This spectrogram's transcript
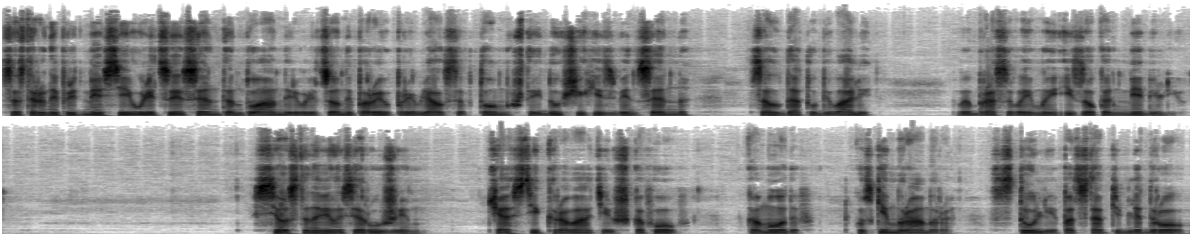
Со стороны предместья и улицы Сент-Антуан революционный порыв проявлялся в том, что идущих из Винсенна солдат убивали выбрасываемой из окон мебелью. Все становилось оружием. Части кровати, шкафов, комодов – куски мрамора, стулья, подставки для дров,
